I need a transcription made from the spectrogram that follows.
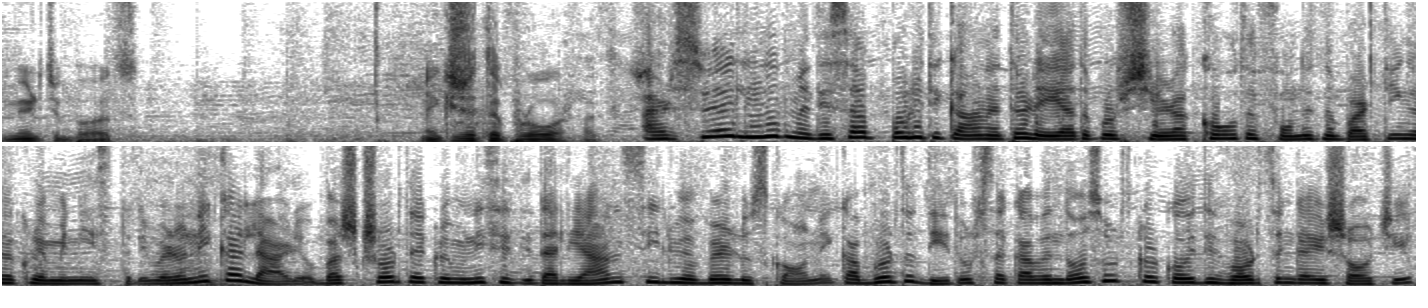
Mirë që bëhet. Ne kishë të pruar faktikisht. Arsyeja lidhet me disa politikane të reja të përfshira kohët e fundit në parti nga kryeministri. Veronika Lario, bashkëshortja e kryeministrit italian Silvio Berlusconi, ka bërë të ditur se ka vendosur të kërkojë divorcin nga i shoqi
